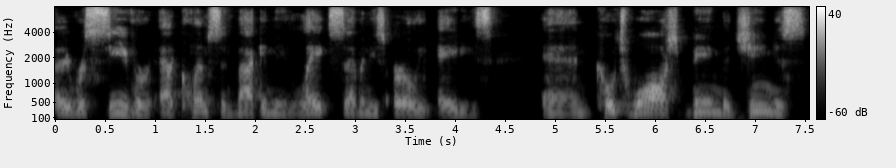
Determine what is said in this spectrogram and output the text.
a receiver at Clemson back in the late 70s, early 80s. And Coach Walsh, being the genius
